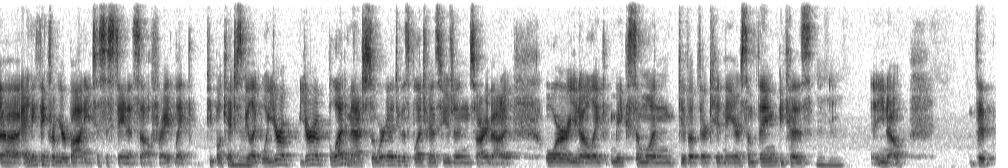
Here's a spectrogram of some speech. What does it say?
uh, anything from your body to sustain itself, right? Like people can't just be like, well, you're a you're a blood match, so we're gonna do this blood transfusion. Sorry about it, or you know, like make someone give up their kidney or something because you know the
